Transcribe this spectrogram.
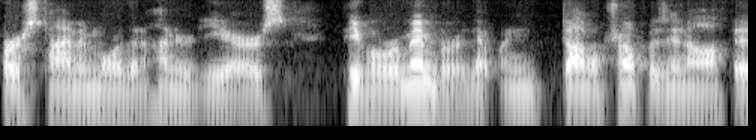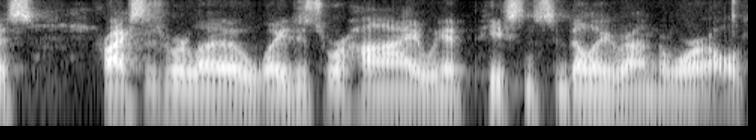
first time in more than 100 years. People remember that when Donald Trump was in office, prices were low, wages were high, we had peace and stability around the world.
